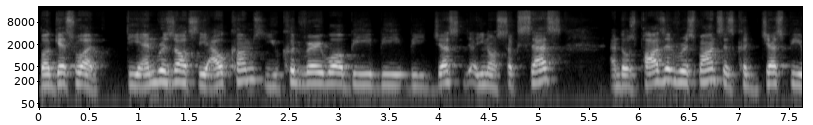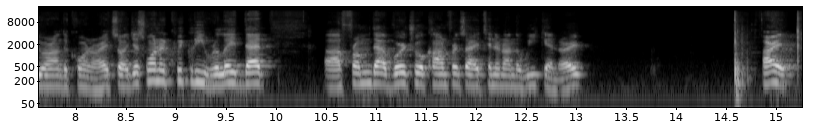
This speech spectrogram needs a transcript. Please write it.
But guess what? The end results, the outcomes, you could very well be be be just you know success, and those positive responses could just be around the corner, right? So I just want to quickly relate that uh, from that virtual conference I attended on the weekend, all right? All right.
